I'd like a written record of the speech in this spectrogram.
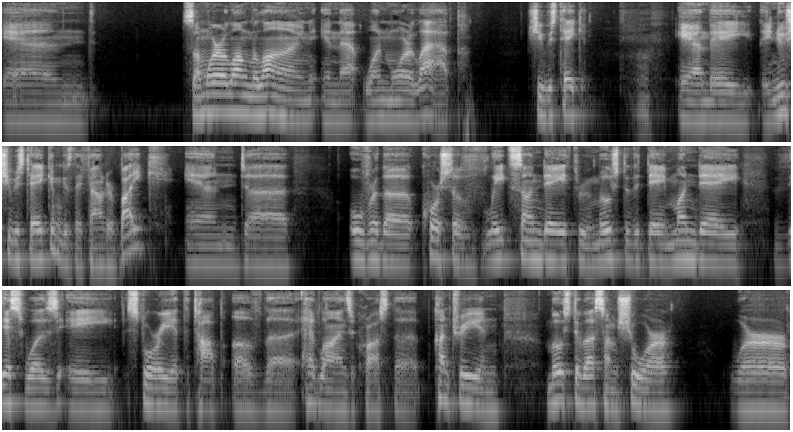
And somewhere along the line in that one more lap, she was taken. And they, they knew she was taken because they found her bike. And uh, over the course of late Sunday through most of the day Monday, this was a story at the top of the headlines across the country. And most of us, I'm sure, were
